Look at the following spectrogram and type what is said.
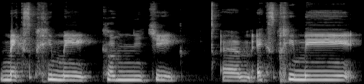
m'exprimer, communiquer, euh, exprimer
